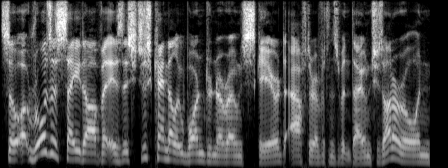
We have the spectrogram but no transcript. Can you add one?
So uh, Rosa's side of it is that she's just kind of like wandering around scared after everything's went down. She's on her own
